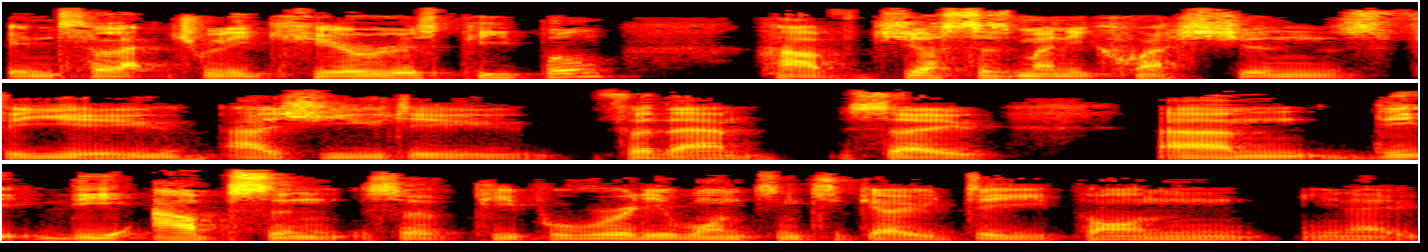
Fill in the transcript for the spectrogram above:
intellectually curious people have just as many questions for you as you do for them. So um, the the absence of people really wanting to go deep on, you know,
